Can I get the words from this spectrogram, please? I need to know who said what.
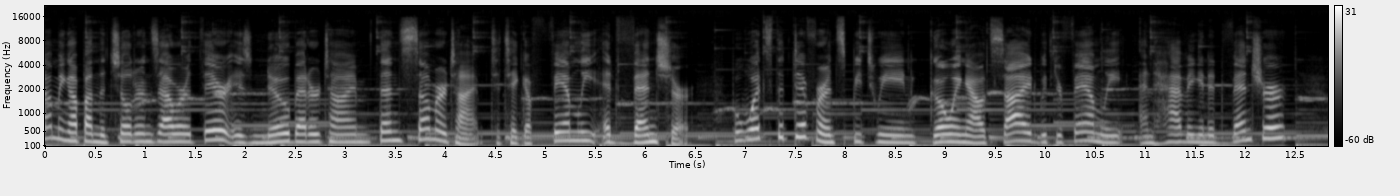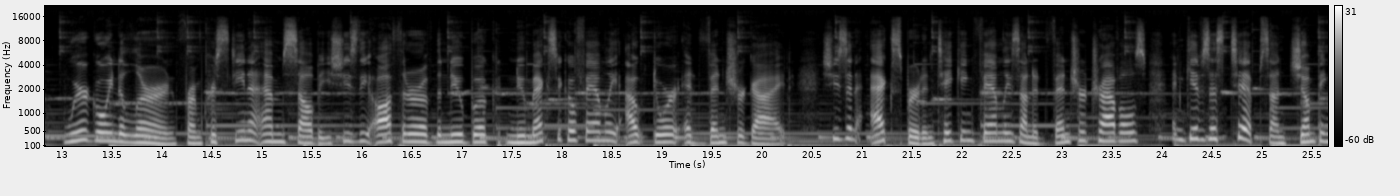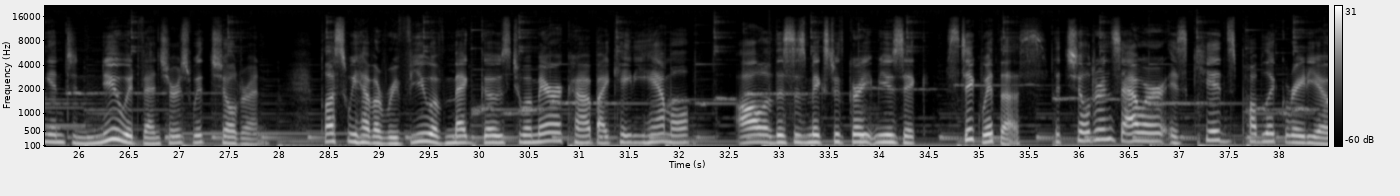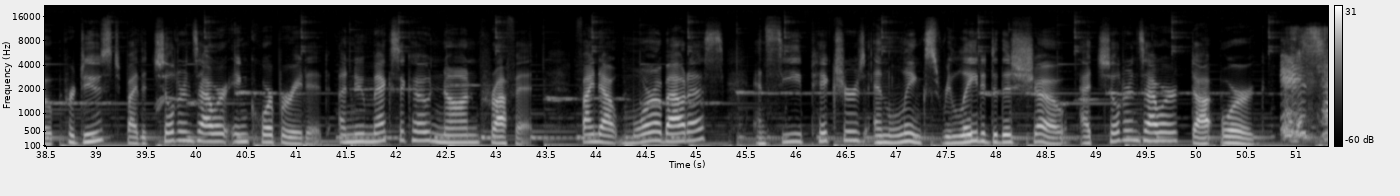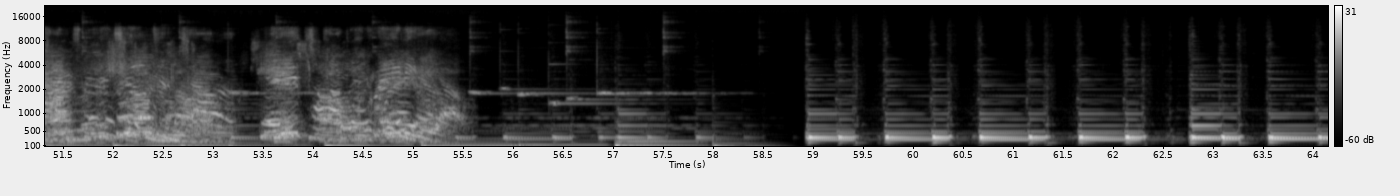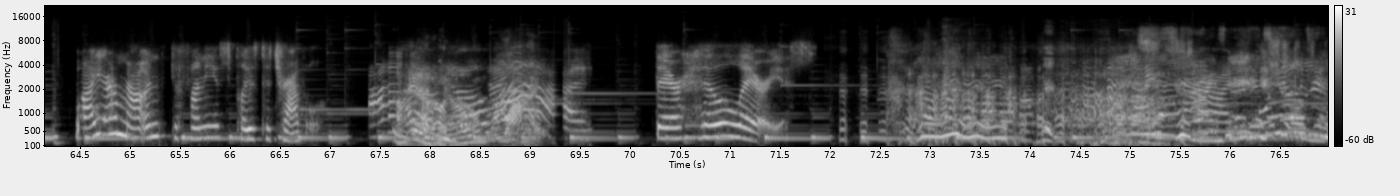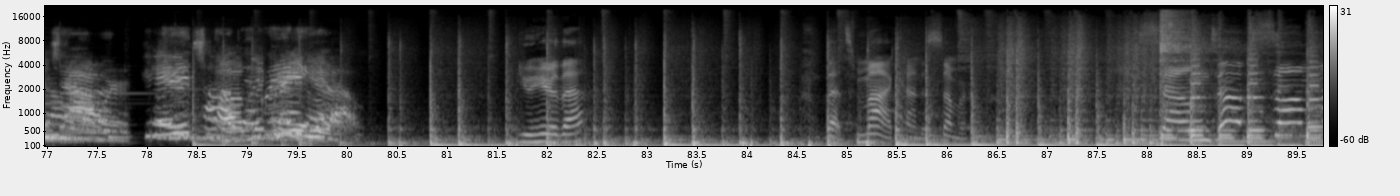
Speaker 1: Coming up on the Children's Hour, there is no better time than summertime to take a family adventure. But what's the difference between going outside with your family and having an adventure? We're going to learn from Christina M. Selby. She's the author of the new book, New Mexico Family Outdoor Adventure Guide. She's an expert in taking families on adventure travels and gives us tips on jumping into new adventures with children. Plus, we have a review of Meg Goes to America by Katie Hamill. All of this is mixed with great music. Stick with us. The Children's Hour is kids public radio produced by the Children's Hour Incorporated, a New Mexico nonprofit. Find out more about us and see pictures and links related to this show at childrenshour.org.
Speaker 2: It's time for the Children's Hour, Kids Public Radio.
Speaker 3: Why are mountains the funniest place to travel?
Speaker 4: I don't know. Why?
Speaker 3: They're hilarious.
Speaker 2: It's time for Children's Hour, Kids Public Radio.
Speaker 5: You hear that? That's my kind of summer. Sounds of summer,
